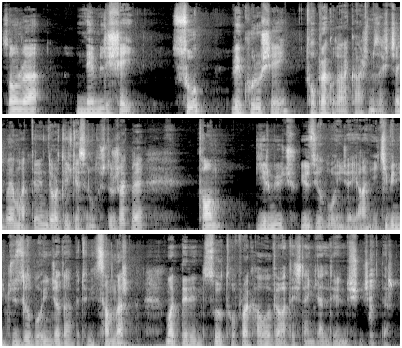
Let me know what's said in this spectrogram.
sonra nemli şey su ve kuru şey toprak olarak karşımıza çıkacak ve maddenin dört ilkesini oluşturacak ve tam 23 yüzyıl boyunca yani 2300 yıl boyunca da bütün insanlar maddenin su, toprak, hava ve ateşten geldiğini düşünecekler.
